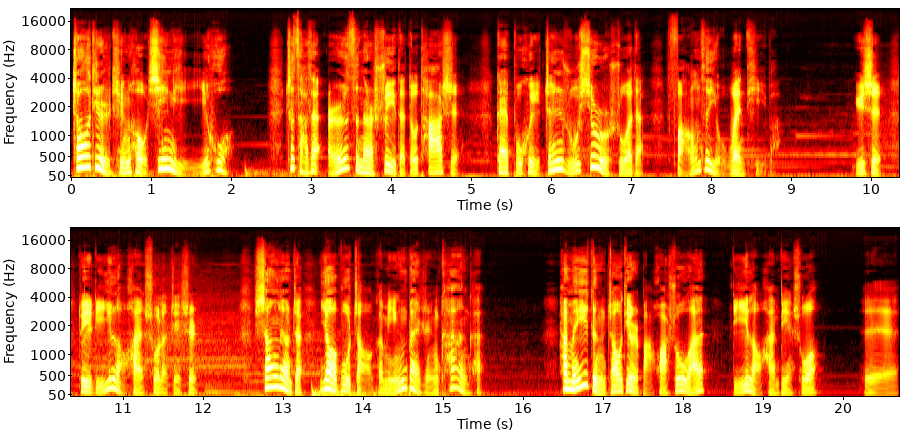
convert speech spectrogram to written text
招娣儿听后心里疑惑：这咋在儿子那儿睡得都踏实？该不会真如秀说的？房子有问题吧？于是对李老汉说了这事，商量着要不找个明白人看看。还没等招娣儿把话说完，李老汉便说：“呃，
